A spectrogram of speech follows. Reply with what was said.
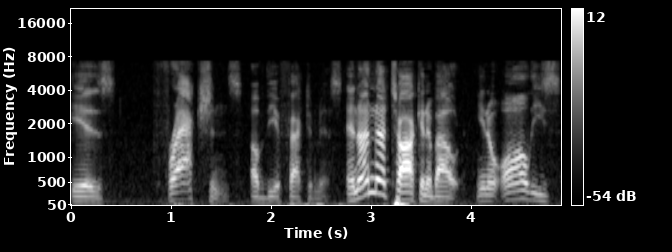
is fractions of the effectiveness. And I'm not talking about, you know, all these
